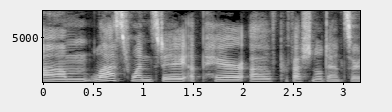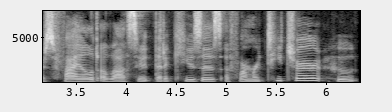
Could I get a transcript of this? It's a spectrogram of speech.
Um, last Wednesday, a pair of professional dancers filed a lawsuit that accuses a former teacher who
